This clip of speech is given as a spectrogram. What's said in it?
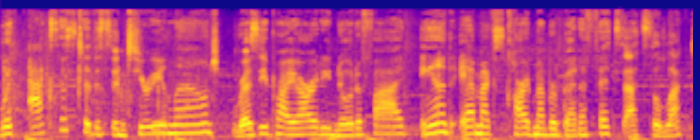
With access to the Centurion Lounge, Resy Priority Notified, and Amex card member benefits at select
